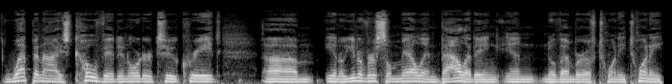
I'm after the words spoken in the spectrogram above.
weaponized COVID in order to create um, you know universal mail-in balloting in November of 2020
